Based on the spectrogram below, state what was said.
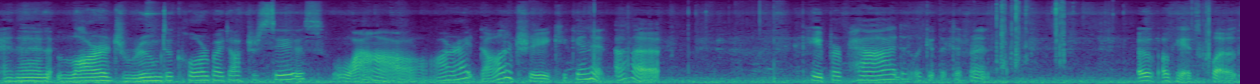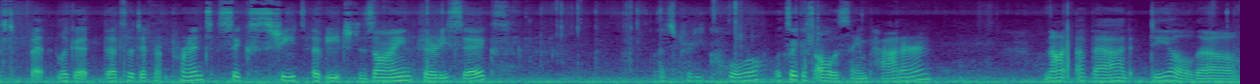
And then large room decor by Dr. Seuss. Wow. All right, Dollar Tree kicking it up. Paper pad. Look at the different. Oh, okay, it's closed. But look at that's a different print. Six sheets of each design. 36. That's pretty cool. Looks like it's all the same pattern. Not a bad deal though.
